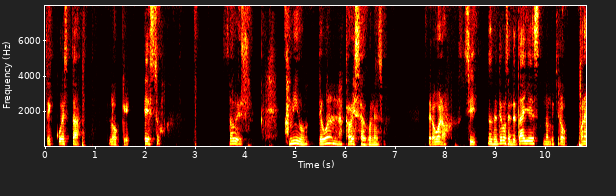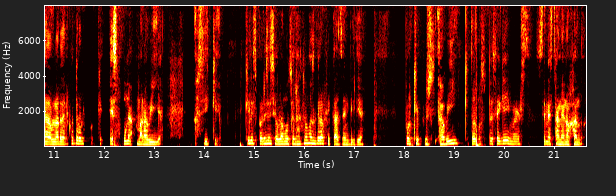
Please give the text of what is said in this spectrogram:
te cuesta lo que eso. ¿Sabes? Amigo, te vuelan la cabeza con eso. Pero bueno, si nos metemos en detalles, no me quiero poner a hablar del control porque es una maravilla. Así que, ¿qué les parece si hablamos de las nuevas gráficas de Nvidia? Porque pues ya vi que todos los PC gamers se me están enojando.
